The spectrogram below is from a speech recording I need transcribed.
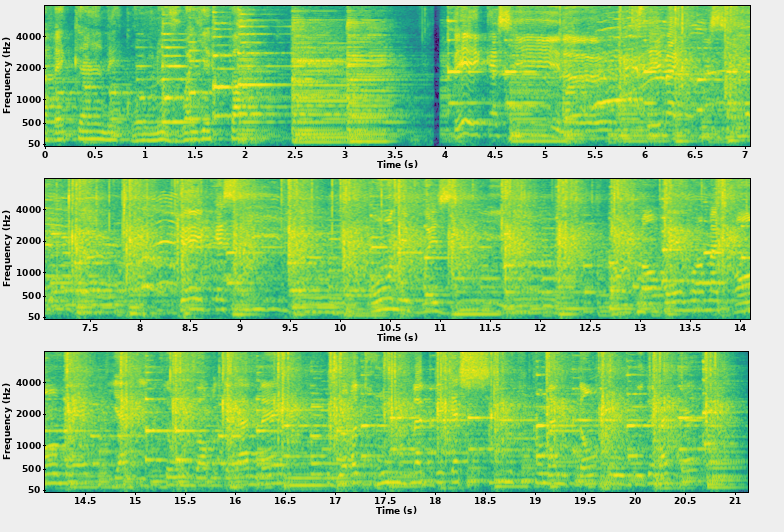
avec un nez qu'on ne voyait pas. Bécassine, c'est ma cousine. Bécassine, on est voisines. Quand je m'en vais voir ma grand-mère qui habite au bord de la mer, je retrouve ma bécassine en même temps au bout de la terre.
